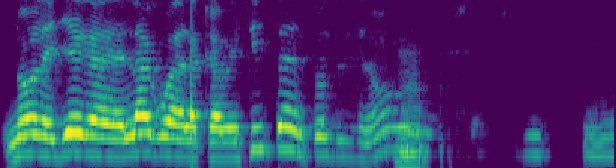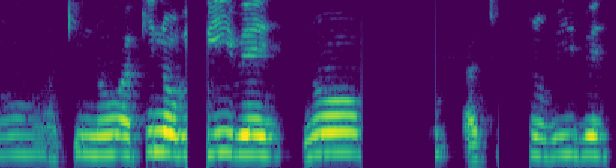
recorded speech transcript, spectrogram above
no le llega el agua a la cabecita, entonces no, mm no, aquí no, aquí no vive, no, aquí no vive.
